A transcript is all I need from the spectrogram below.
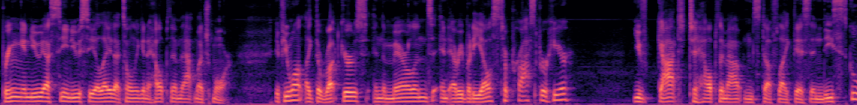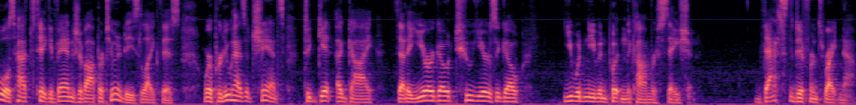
Bringing in USC and UCLA, that's only going to help them that much more. If you want like the Rutgers and the Marylands and everybody else to prosper here, you've got to help them out and stuff like this. And these schools have to take advantage of opportunities like this, where Purdue has a chance to get a guy that a year ago, two years ago, you wouldn't even put in the conversation. That's the difference right now.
